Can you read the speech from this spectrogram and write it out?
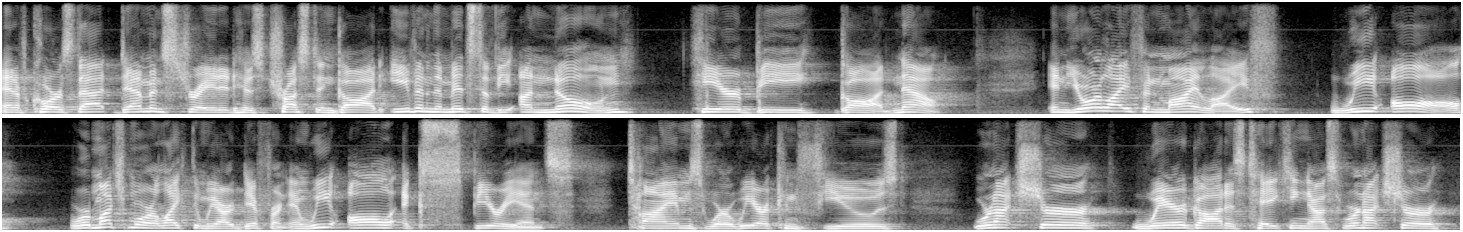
And of course, that demonstrated his trust in God, even in the midst of the unknown. Here be God. Now, in your life and my life, we all, we're much more alike than we are different. And we all experience times where we are confused. We're not sure where God is taking us. We're not sure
